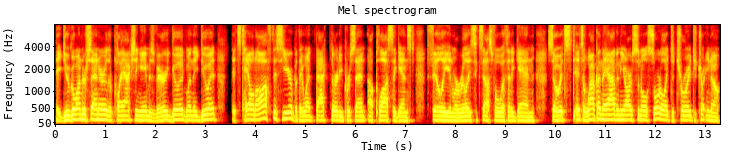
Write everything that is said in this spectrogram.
They do go under center. Their play action game is very good when they do it. It's tailed off this year, but they went back 30% uh, plus against Philly and were really successful with it again. So it's it's a weapon they have in the arsenal, sort of like Detroit. Detroit, you know,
